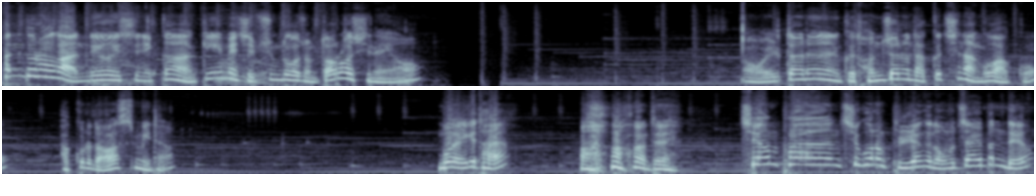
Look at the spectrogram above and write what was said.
한글화가 안 되어 있으니까 게임의 집중도가 좀 떨어지네요. 어, 일단은 그 던전은 다 끝이 난 것 같고 밖으로 나왔습니다. 뭐야 이게 다야? 아, 네. 체험판 치고는 분량이 너무 짧은데요?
